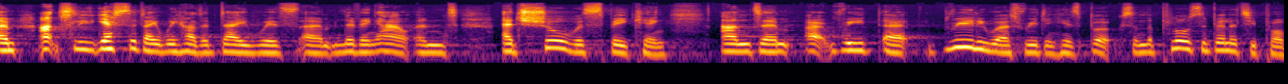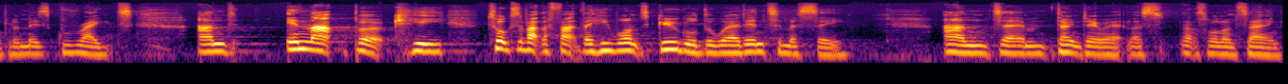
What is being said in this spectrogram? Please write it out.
Um, actually, yesterday we had a day with um, Living Out, and Ed Shaw was speaking, and um, uh, read, uh, really worth reading his books. And the plausibility problem is great. And in that book, he talks about the fact that he once Googled the word intimacy. And um, don't do it, that's, that's all I'm saying.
